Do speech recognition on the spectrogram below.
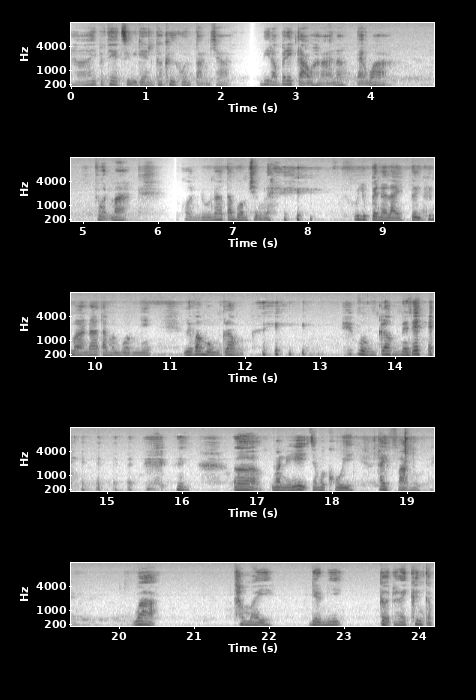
ัญหาให้ประเทศสวีเดนก็คือคนต่างชาติ นี่เราไม่ได้กล่าวหานะ แต่ว่าส่วนมาก ทุกคนดูหน้าตาบวมฉึงเลยไม่รู้เป็นอะไร ตื่นขึ้นมาหน้าตามันบวมงนี้ หรือว่ามุมกล้อง มุมกล้องแน่ๆเออ วันนี้จะมาคุยให้ฟังว่าทำไมเดี๋ยวนี้เกิดอะไรขึ้นกับ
